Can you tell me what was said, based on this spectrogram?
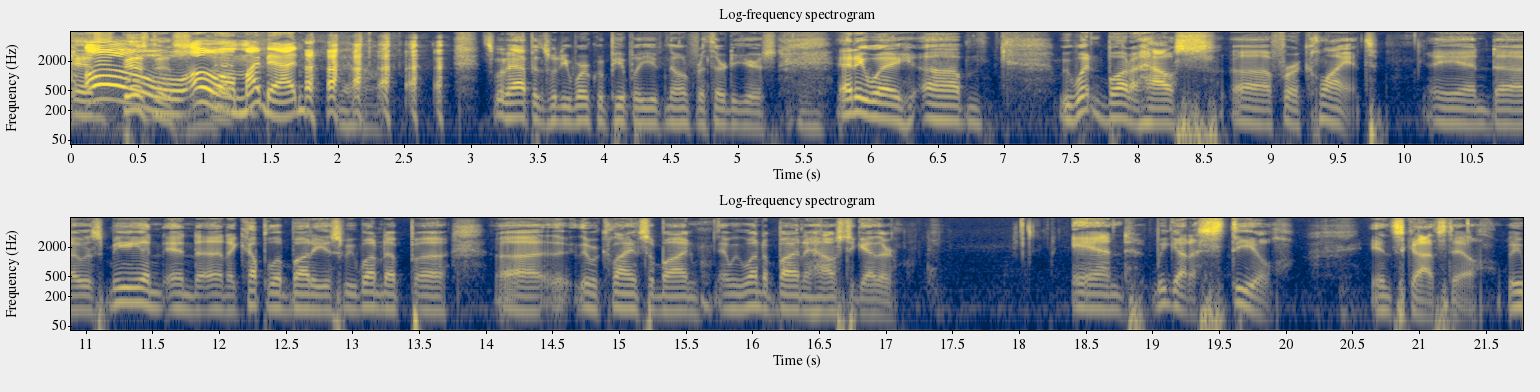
and Oh, business. oh, my bad. That's what happens when you work with people you've known for 30 years. Anyway, um, we went and bought a house uh, for a client. And uh, it was me and, and, and a couple of buddies. We wound up, uh, uh, they were clients of mine, and we wound up buying a house together. And we got a steal in Scottsdale. We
